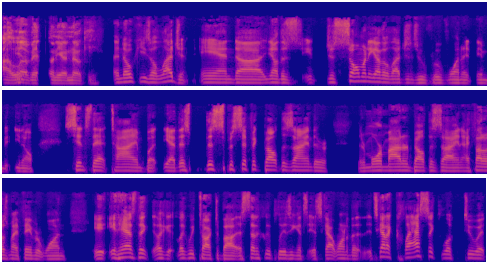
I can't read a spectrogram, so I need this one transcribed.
I love Antonio Inoki. Inoki's a legend, and uh, you know, there's just so many other legends who've, who've won it, in, you know, since that time. But yeah, this this specific belt design, they're they're more modern belt design. I thought it was my favorite one. It, it has the like like we talked about aesthetically pleasing. It's it's got one of the it's got a classic look to it,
